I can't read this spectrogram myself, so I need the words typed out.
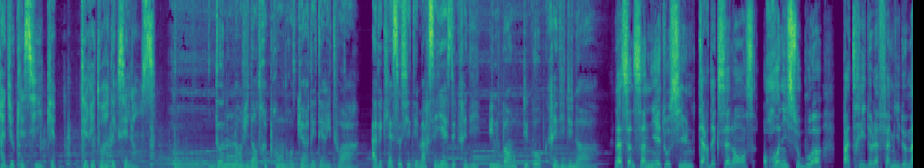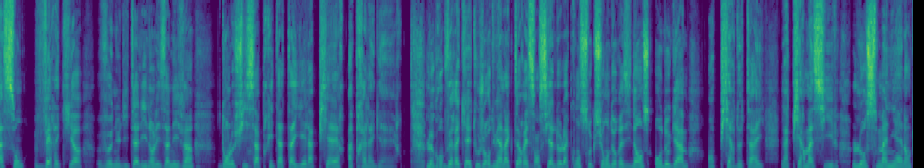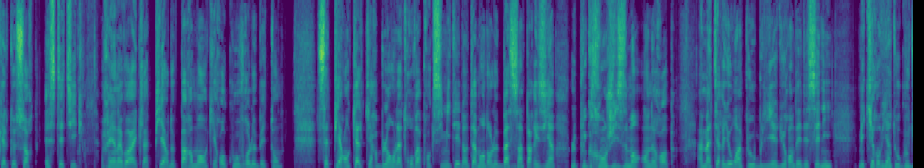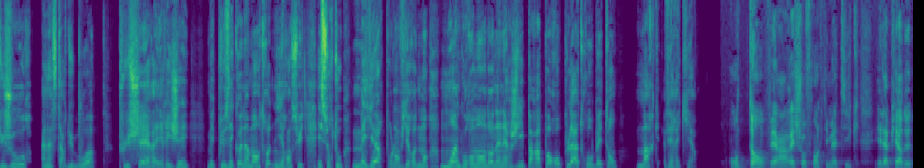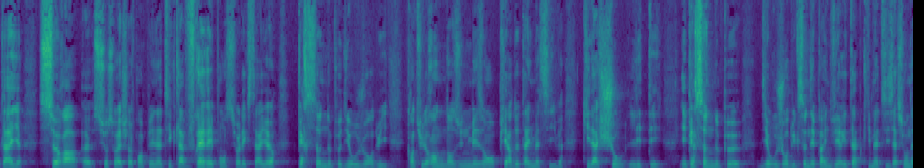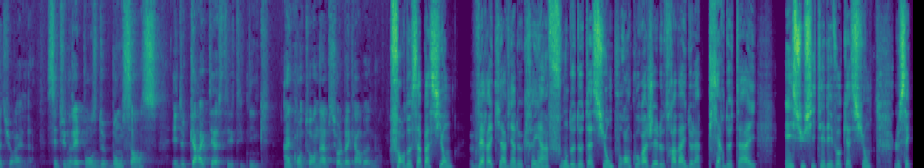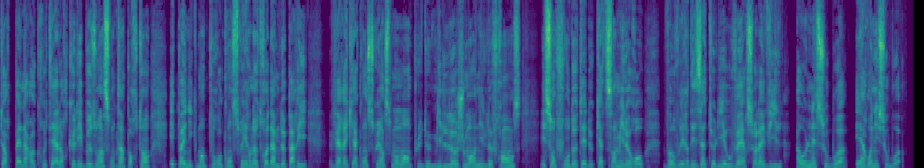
Radio Classique, territoire d'excellence. Donnons l'envie d'entreprendre au cœur des territoires avec la Société Marseillaise de Crédit, une banque du groupe Crédit du Nord. La Seine-Saint-Denis est aussi une terre d'excellence. Rony-sous-Bois, patrie de la famille de maçons Verrecchia, venue d'Italie dans les années 20, dont le fils apprit à tailler la pierre après la guerre. Le groupe Verrecchia est aujourd'hui un acteur essentiel de la construction de résidences haut de gamme, en pierre de taille, la pierre massive, l'osmanienne en quelque sorte, esthétique, rien à voir avec la pierre de parement qui recouvre le béton. Cette pierre en calcaire blanc, on la trouve à proximité notamment dans le bassin parisien, le plus grand gisement en Europe. Un matériau un peu oublié durant des décennies, mais qui revient au goût du jour, à l'instar du bois. Plus cher à ériger, mais plus économe à entretenir ensuite. Et surtout, meilleur pour l'environnement, moins gourmand en énergie par rapport au plâtre ou au béton. Marc Verrecchia on tend vers un réchauffement climatique et la pierre de taille sera euh, sur ce réchauffement climatique la vraie réponse sur l'extérieur. Personne ne peut dire aujourd'hui, quand tu rentres dans une maison en pierre de taille massive, qu'il a chaud l'été. Et personne ne peut dire aujourd'hui que ce n'est pas une véritable climatisation naturelle. C'est une réponse de bon sens et de caractéristiques techniques incontournables sur le bas carbone. Fort de sa passion, Verrecchia vient de créer un fonds de dotation pour encourager le travail de la pierre de taille et susciter des vocations. Le secteur peine à recruter alors que les besoins sont importants et pas uniquement pour reconstruire Notre-Dame de Paris. Verreca construit en ce moment plus de 1000 logements en Ile-de-France et son fonds doté de 400 000 euros va ouvrir des ateliers ouverts sur la ville à Aulnay-sous-Bois et à Rony-sous-Bois.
